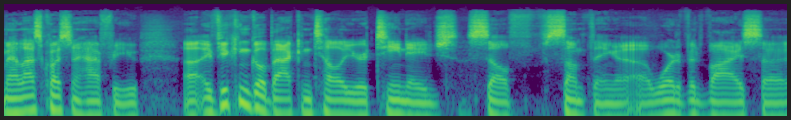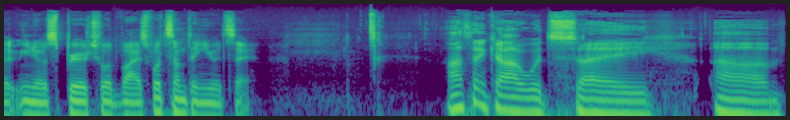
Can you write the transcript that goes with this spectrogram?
My last question I have for you. Uh, if you can go back and tell your teenage self something, a, a word of advice, uh, you know, spiritual advice, what's something you would say? I think I would say um,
